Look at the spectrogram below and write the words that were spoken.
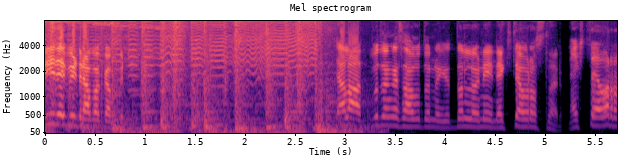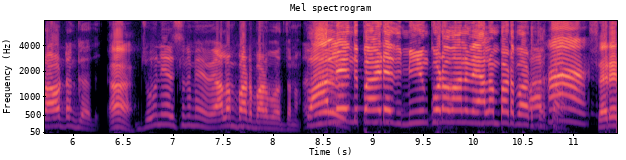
శ్రీదేవి డ్రామా కంపెనీ. చాలా అద్భుతంగా సాగుతున్న యుద్ధంలోని నెక్స్ట్ ఎవరు వస్తున్నారు? నెక్స్ట్ ఎవరు రావటం కాదు. ఆ, జూనియర్స్ని మేము వేలం పాట పాడబోతున్నాం. వాళ్ళేంది పాడేది? మేము కూడా వాళ్ళ వేలం పాట పాడతాం. సరే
